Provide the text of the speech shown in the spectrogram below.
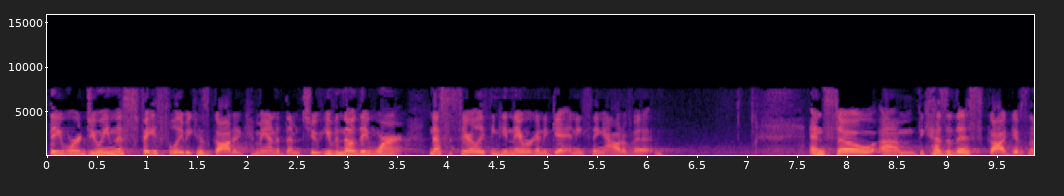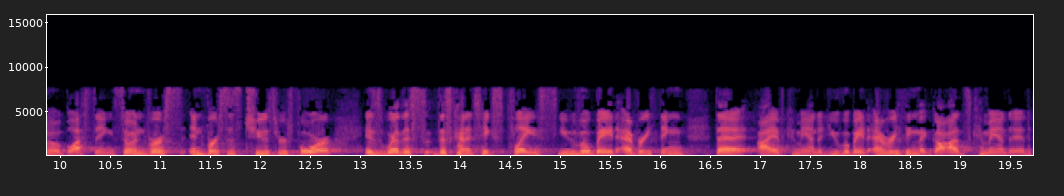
They were doing this faithfully because God had commanded them to, even though they weren't necessarily thinking they were going to get anything out of it. And so, um, because of this, God gives them a blessing. So in verse in verses two through four is where this this kind of takes place. You've obeyed everything that I have commanded. You've obeyed everything that God's commanded.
